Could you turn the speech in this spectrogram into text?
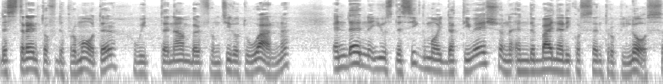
the strength of the promoter with a number from 0 to 1, and then use the sigmoid activation and the binary cross-entropy loss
